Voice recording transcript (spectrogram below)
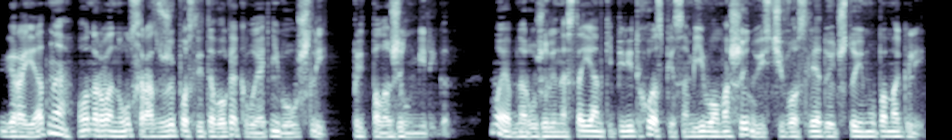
«Вероятно, он рванул сразу же после того, как вы от него ушли», — предположил Миллиган. «Мы обнаружили на стоянке перед хосписом его машину, из чего следует, что ему помогли.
